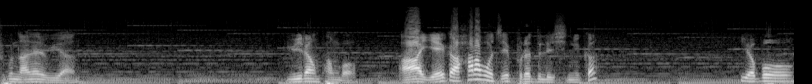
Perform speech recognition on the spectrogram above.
죽은 아내를 위한 유일한 방법. 아, 얘가 할아버지 브래들리 씨니까? 여보.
